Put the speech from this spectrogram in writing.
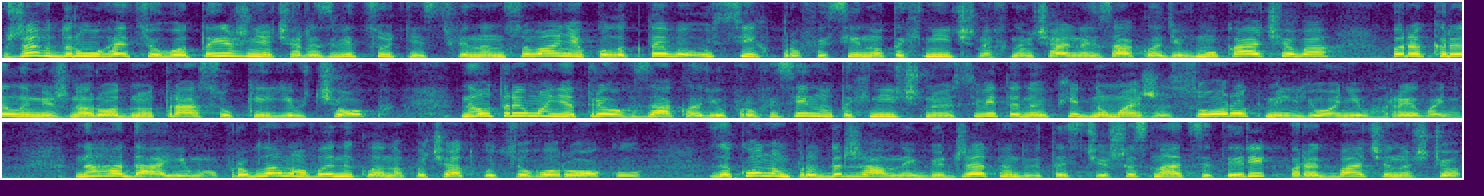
Вже вдруге цього тижня через відсутність фінансування колективи усіх професійно-технічних навчальних закладів Мукачева перекрили міжнародну трасу Київ-ЧОП. На утримання трьох закладів професійно-технічної освіти необхідно майже 40 мільйонів гривень. Нагадаємо, проблема виникла на початку цього року. Законом про державний бюджет на 2016 рік передбачено, що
